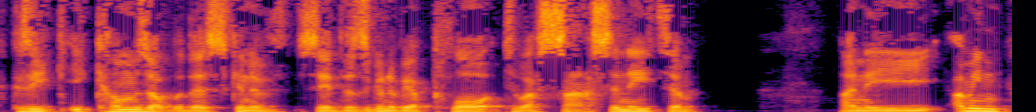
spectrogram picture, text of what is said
because he, he comes up with this kind of say there's going to be a plot to assassinate him. And he, I mean,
